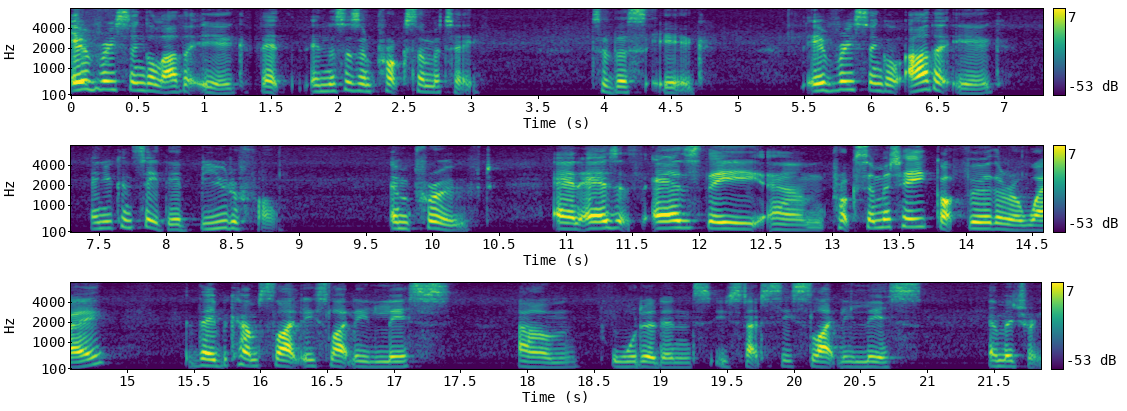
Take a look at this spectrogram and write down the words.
every single other egg that, and this is in proximity to this egg, every single other egg, and you can see they're beautiful, improved. And as, as the um, proximity got further away, they become slightly, slightly less um, ordered and you start to see slightly less imagery.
